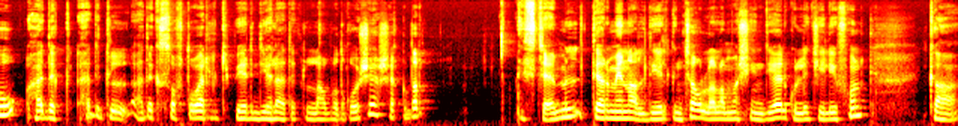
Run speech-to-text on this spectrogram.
وهذاك هذاك هذاك ال software الكبير ديال هذاك labo de recherche يقدر يستعمل ال terminal ديالك انت ولا la machine ديالك ولا تليفونك ك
